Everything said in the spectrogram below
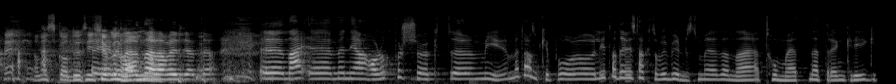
Ja, nå skal du til København, da. kjent, ja. uh, nei, uh, men jeg har nok forsøkt mye med tanke på litt av det vi snakket om i begynnelsen med denne tomheten etter en krig.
